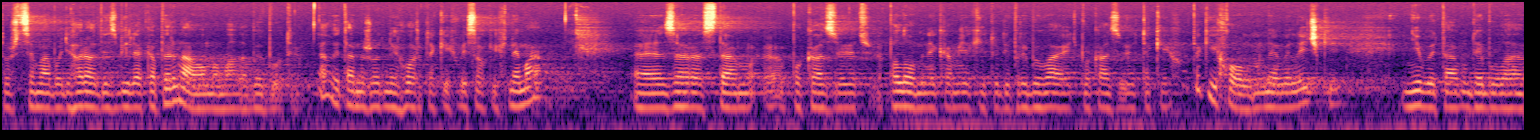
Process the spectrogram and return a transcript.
Тож це, мабуть, гора десь біля Капернаума мала би бути. Але там жодних гор таких високих нема. Е, Зараз там е, показують паломникам, які туди прибувають, показують такий, такий холм невеличкий, ніби там, де була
